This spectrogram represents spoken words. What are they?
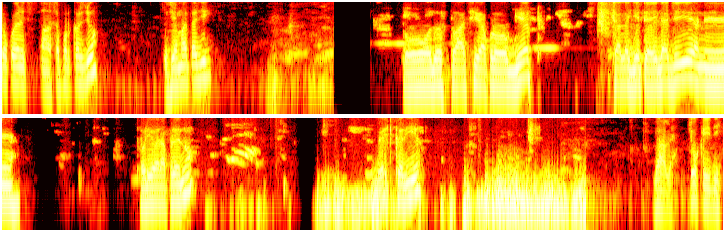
લોકો એને સપોર્ટ કરજો. તો જય માતાજી. તો દોસ્તો, આ છે આપણો ગેટ. ચાલો ગેટે આવેલા જઈએ અને થોડી વાર આપણે એનું વેટ કરીએ ચાલે ચોકી દી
